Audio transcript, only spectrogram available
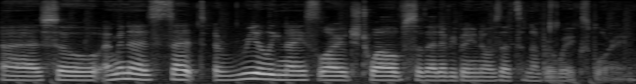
Uh, so I'm going to set a really nice large 12 so that everybody knows that's the number we're exploring.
